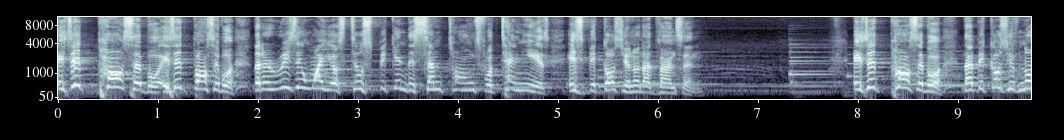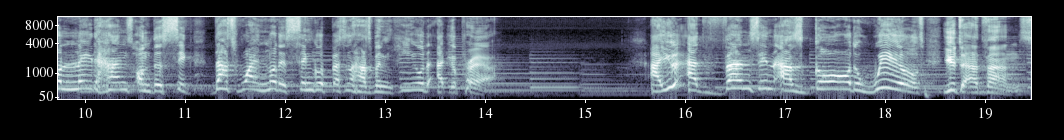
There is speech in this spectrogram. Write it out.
Is it possible? Is it possible that the reason why you're still speaking the same tongues for 10 years is because you're not advancing? Is it possible that because you've not laid hands on the sick, that's why not a single person has been healed at your prayer? Are you advancing as God wills you to advance?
